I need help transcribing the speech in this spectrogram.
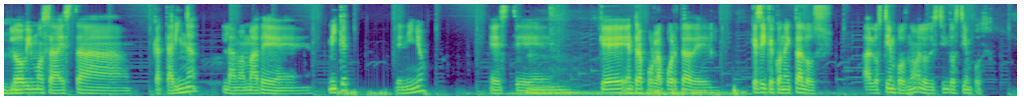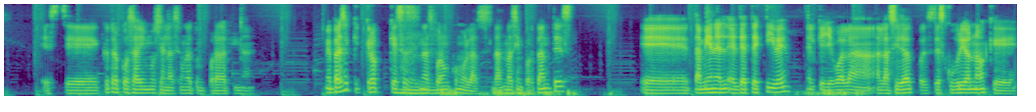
Luego vimos a esta Catarina, la mamá de Mickey, del niño. Este. Mm que entra por la puerta del... que sí, que conecta a los, a los tiempos, ¿no? A los distintos tiempos. Este, ¿qué otra cosa vimos en la segunda temporada final? Me parece que creo que esas escenas fueron mm. como las, las más importantes. Eh, también el, detective, el que llegó a la, a la, ciudad, pues descubrió, ¿no? Que,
